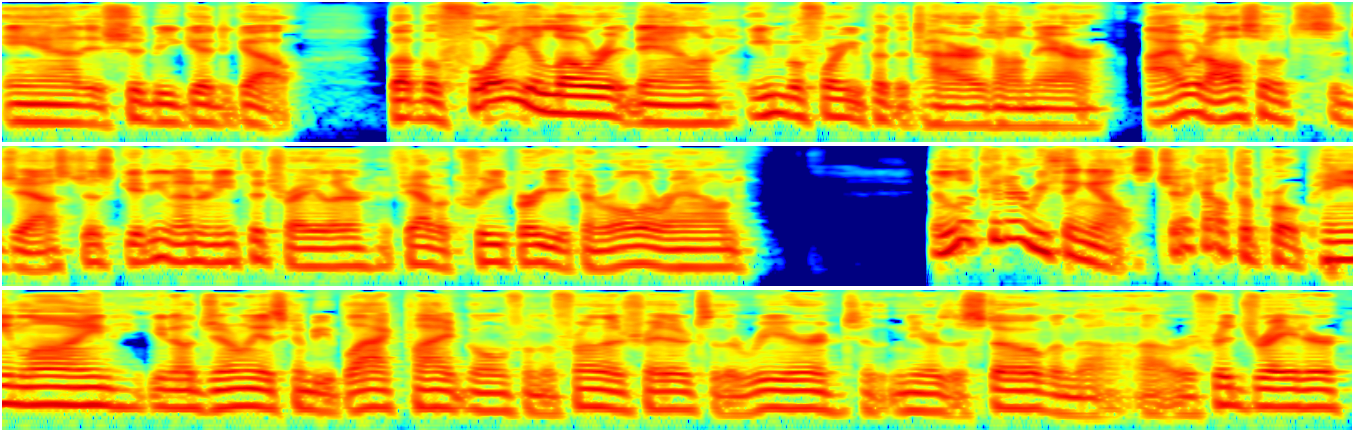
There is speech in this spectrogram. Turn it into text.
and it should be good to go. But before you lower it down, even before you put the tires on there, I would also suggest just getting underneath the trailer. If you have a creeper, you can roll around and look at everything else. Check out the propane line. You know, generally it's going to be black pipe going from the front of the trailer to the rear to near the stove and the uh, refrigerator.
